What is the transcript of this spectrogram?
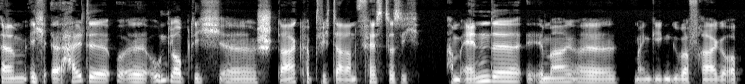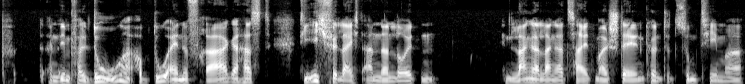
Ähm, ich äh, halte äh, unglaublich äh, starkköpfig daran fest, dass ich am Ende immer äh, mein Gegenüber frage, ob in dem Fall du, ob du eine Frage hast, die ich vielleicht anderen Leuten in langer, langer Zeit mal stellen könnte zum Thema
